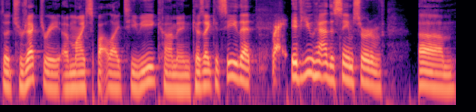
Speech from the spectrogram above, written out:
the trajectory of my Spotlight TV come in? Because I could see that right. if you had the same sort of um,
